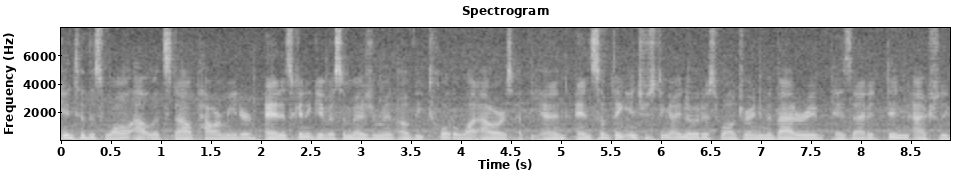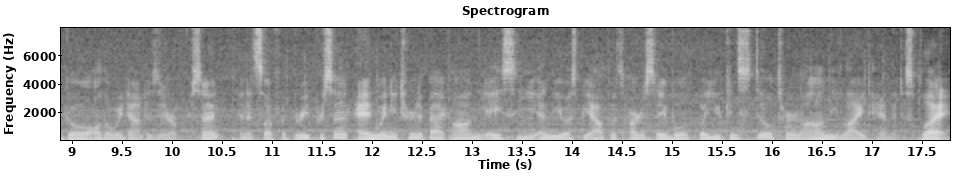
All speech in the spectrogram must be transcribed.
into this wall outlet style power meter. And it's going to give us a measurement of the total watt hours at the end. And something interesting I noticed while draining the battery is that it didn't actually go all the way down to 0% and it's left with 3%. And when you turn it back on, the AC and the USB outputs are disabled, but you can still turn on the light and the display.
